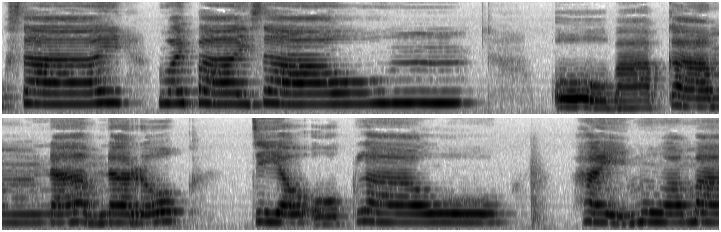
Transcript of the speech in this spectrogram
กสาย ไว้ปลายเสา โอบาปกรรมน้ำนรก เจียวอกเรา ให้มัวเมา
